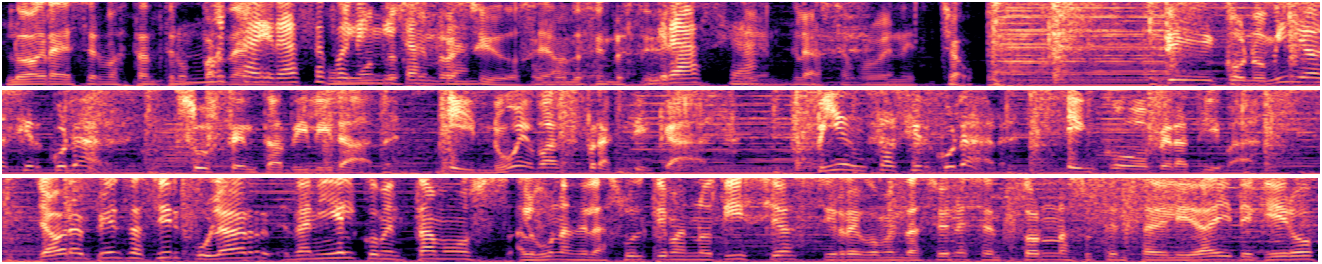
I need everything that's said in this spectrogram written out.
lo va a agradecer bastante en un par de años. Muchas gracias por la invitación. Sin residuos, un mundo sin residuos. Gracias. gracias por venir. Chao de economía circular, sustentabilidad y nuevas prácticas. Piensa circular en cooperativa. Y ahora empieza a circular, Daniel, comentamos algunas de las últimas noticias y recomendaciones en torno a sustentabilidad y te quiero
